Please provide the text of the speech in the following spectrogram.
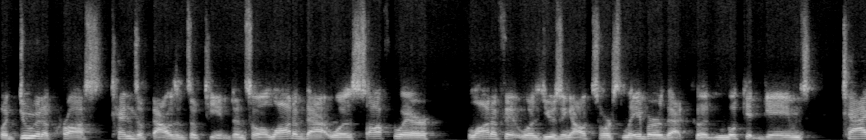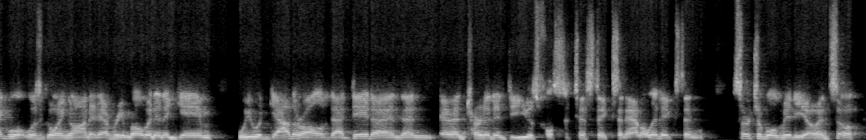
but do it across tens of thousands of teams. And so a lot of that was software. A lot of it was using outsourced labor that could look at games, tag what was going on at every moment in a game. We would gather all of that data and then and then turn it into useful statistics and analytics and searchable video. And so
